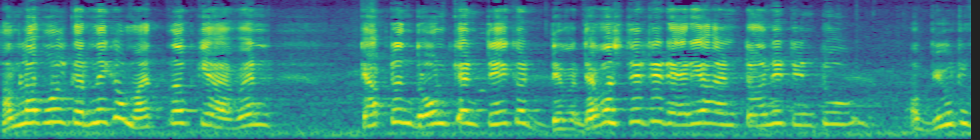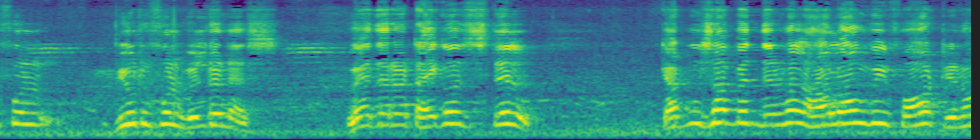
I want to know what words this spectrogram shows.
हमला बोल करने का मतलब क्या है व्हेन कैप्टन डोंट कैन टेक अ डेवास्टेटेड एरिया एंड टर्न इट इनटू अ ब्यूटीफुल ब्यूटीफुल विल्डरनेस वेयर देयर आर टाइगर्स स्टिल कैप्टन साहब विद निर्मल हाउ लॉन्ग वी फॉट यू नो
